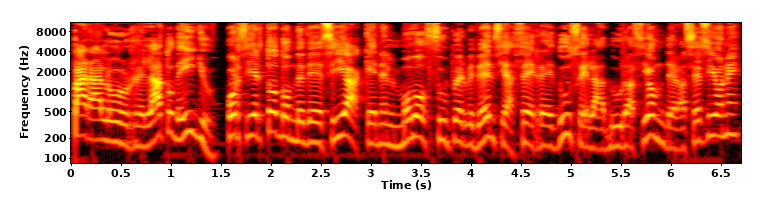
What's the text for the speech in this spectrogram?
para los relatos de Illo. Por cierto, donde decía que en el modo supervivencia se reduce la duración de las sesiones,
